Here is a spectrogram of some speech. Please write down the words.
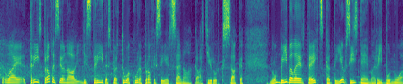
Vai trīs profesionāļi strīdas par to, kura profesija ir senākā. Ķirurgs saka, nu, Bībelē ir teikts, ka Dievs izņēma ribu no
